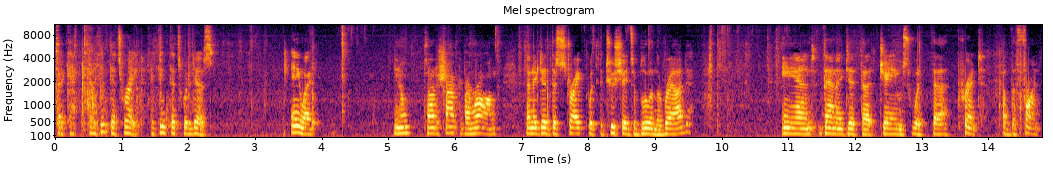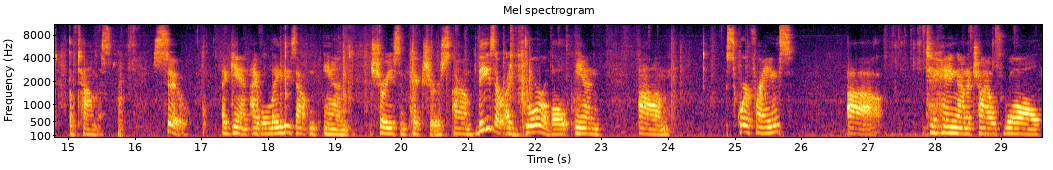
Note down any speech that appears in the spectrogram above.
but I, but I think that's right I think that's what it is anyway you know, it's not a shock if I'm wrong. Then I did the stripe with the two shades of blue and the red. And then I did the James with the print of the front of Thomas. So, again, I will lay these out and, and show you some pictures. Um, these are adorable in um, square frames uh, to hang on a child's wall.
